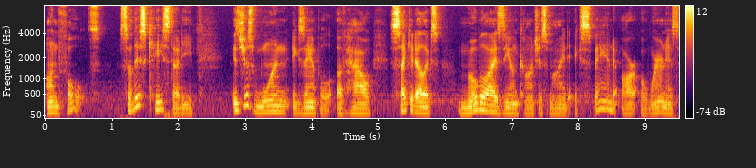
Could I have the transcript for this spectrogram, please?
unfolds. So, this case study is just one example of how psychedelics mobilize the unconscious mind, expand our awareness,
